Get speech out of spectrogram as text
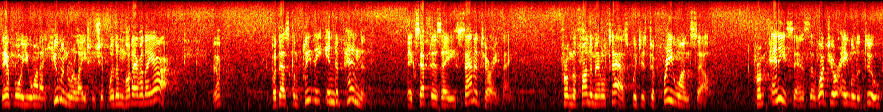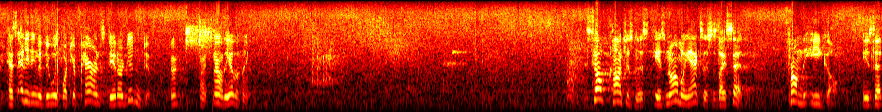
Therefore, you want a human relationship with them, whatever they are. Yeah? But that's completely independent, except as a sanitary thing, from the fundamental task, which is to free oneself from any sense that what you're able to do has anything to do with what your parents did or didn't do. Huh? Right, now, the other thing. Self-consciousness is normally accessed, as I said, from the ego. Is that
